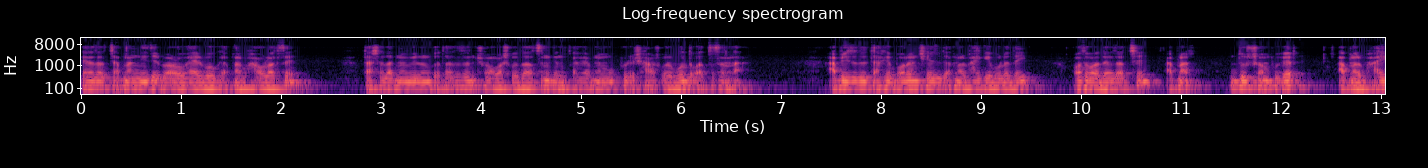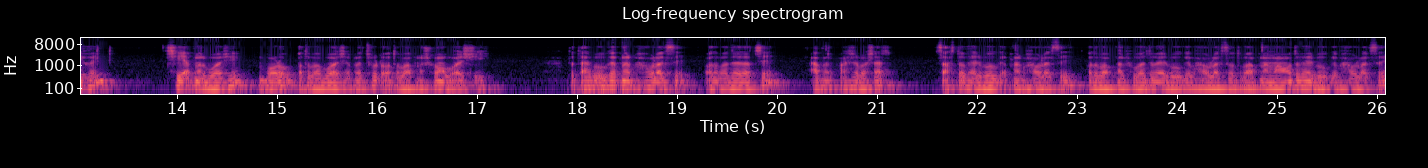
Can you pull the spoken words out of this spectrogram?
দেখা যাচ্ছে আপনার নিজের বড় ভাইয়ের বউকে আপনার ভালো লাগছে। তার সাথে আপনি মিলন করতে চাচ্ছেন সমাবাস করতে চাচ্ছেন কিন্তু তাকে আপনি মুখ ফুটে সাহস করে বলতে পারতেছেন না। আপনি যদি তাকে বলেন, সে যদি আপনার ভাইকে বলে দেয়, অথবা দেখা যাচ্ছে আপনার দুঃসম্পর্কের আপনার ভাই হয়, সে আপনার বয়সে বড় অথবা বয়সে আপনার ছোট অথবা আপনার সমবয়সী। তো তার বউকে আপনার ভালো লাগছে, অথবা দেখা যাচ্ছে আপনার পাশের বাসার স্বাস্থ্য ভাইয়ের বউকে আপনার ভালো লাগছে, অথবা আপনার ফুয়াতো ভাইয়ের বউকে ভালো লাগছে, অথবা আপনার মামাতো ভাইয়ের বউকে ভালো লাগছে,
